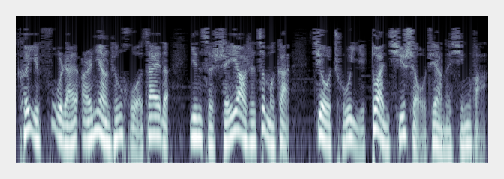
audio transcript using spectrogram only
可以复燃而酿成火灾的，因此谁要是这么干，就处以断其手这样的刑罚。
